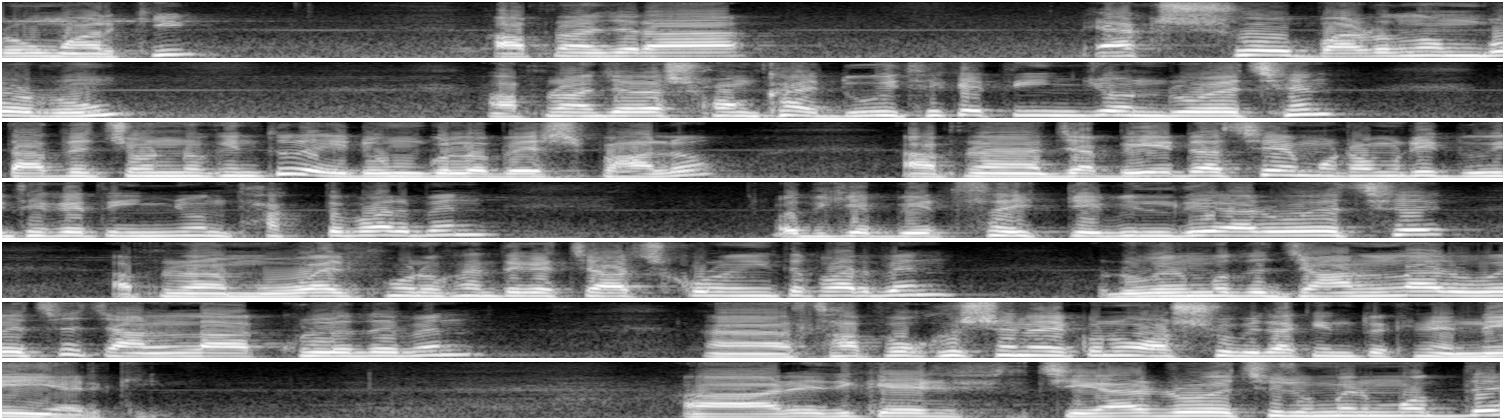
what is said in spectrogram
রুম আর কি। আপনারা যারা একশো বারো নম্বর রুম আপনারা যারা সংখ্যায় দুই থেকে তিনজন রয়েছেন, তাদের জন্য কিন্তু এই রুমগুলো বেশ ভালো। আপনার যা বেড আছে, মোটামুটি দুই থেকে তিনজন থাকতে পারবেন। ওদিকে বেড সাইড টেবিল দেওয়া রয়েছে। আপনারা মোবাইল ফোন ওখান থেকে চার্জ করে নিতে পারবেন। রুমের মধ্যে জানলা রয়েছে, জানলা খুলে দেবেন। সাপোকেশনের কোনো অসুবিধা কিন্তু এখানে নেই আর কি। আর এদিকে চেয়ার রয়েছে রুমের মধ্যে,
